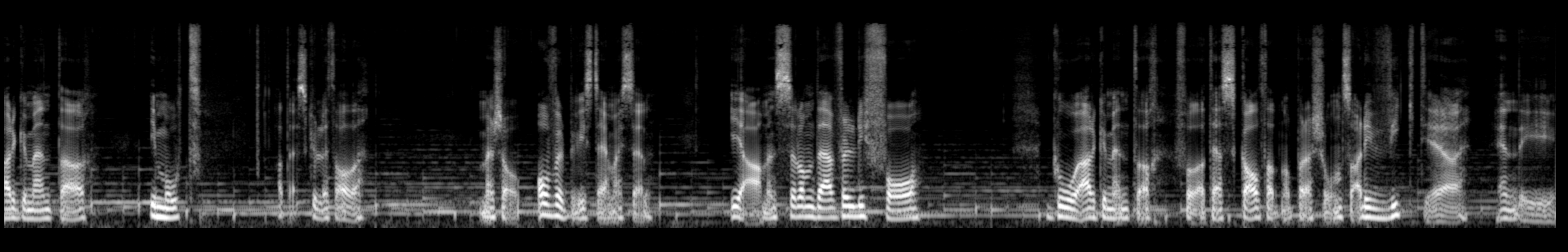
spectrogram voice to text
argumenter imot at jeg skulle ta det. Men så overbeviste jeg meg selv. Ja, men selv om det er veldig få gode argumenter for at jeg skal ta den operasjonen, så er de viktigere enn de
